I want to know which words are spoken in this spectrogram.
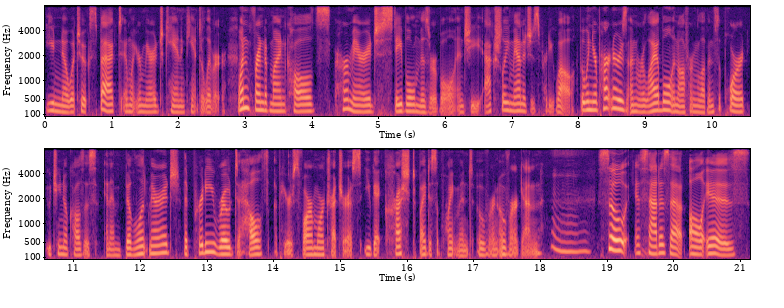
You know what to expect and what your marriage can and can't deliver. One friend of mine calls her marriage stable, miserable, and she actually manages pretty well. But when your partner is unreliable in offering love and support, Uchino calls this an ambivalent marriage, the pretty road to health appears far more treacherous. You get crushed by disappointment over and over again. Hmm. So, as sad as that all is,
